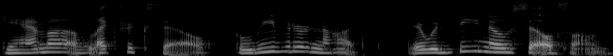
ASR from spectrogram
gamma electric cell, believe it or not, there would be no cell phone.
